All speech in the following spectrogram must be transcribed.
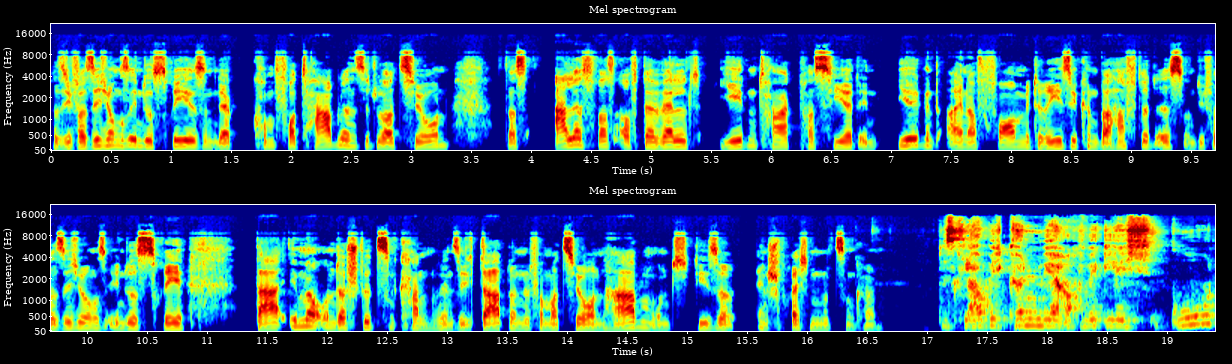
Also die Versicherungsindustrie ist in der komfortablen Situation, dass alles, was auf der Welt jeden Tag passiert, in irgendeiner Form mit Risiken behaftet ist und die Versicherungsindustrie da immer unterstützen kann, wenn sie Daten und Informationen haben und diese entsprechend nutzen können. Das glaube ich, können wir auch wirklich gut,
